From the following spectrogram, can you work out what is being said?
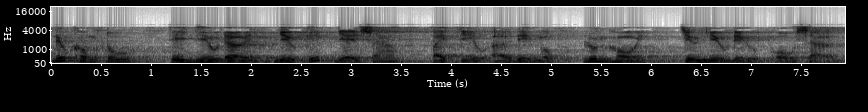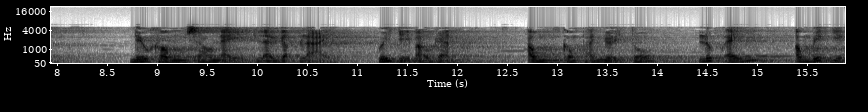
nếu không tu thì nhiều đời, nhiều kiếp về sau phải chịu ở địa ngục, luân hồi, chịu nhiều điều khổ sở. Nếu không sau này lỡ gặp lại, quý vị bảo rằng, ông không phải người tốt. Lúc ấy, ông biết việc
